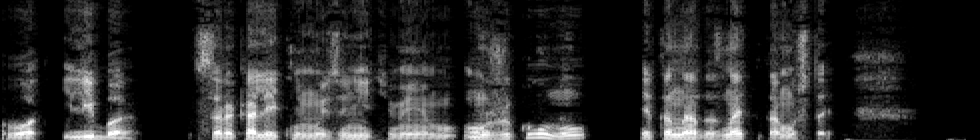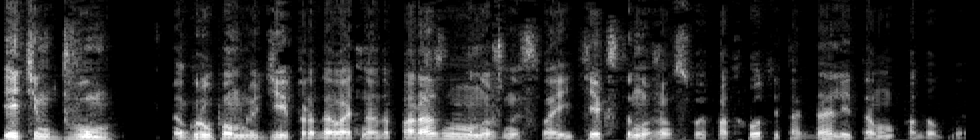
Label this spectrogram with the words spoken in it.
вот, и либо 40-летнему, извините меня, мужику, ну, это надо знать, потому что этим двум группам людей продавать надо по-разному, нужны свои тексты, нужен свой подход и так далее и тому подобное.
